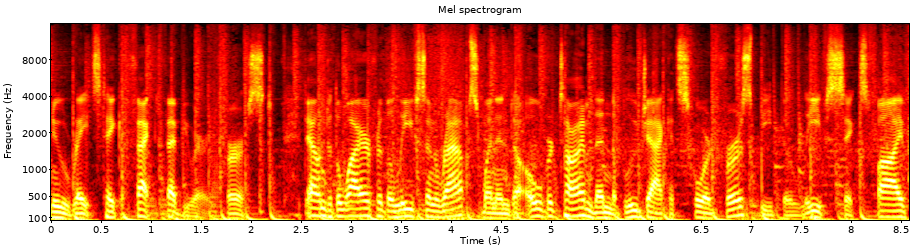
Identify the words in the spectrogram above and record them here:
New rates take effect February 1st. Down to the wire for the Leafs and Raps went into overtime, then the Blue Jackets scored first, beat the Leafs 6 5,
